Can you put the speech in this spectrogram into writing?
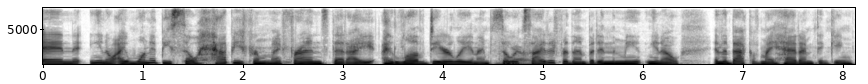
And you know, I want to be so happy for my friends that I I love dearly and I'm so Yeah. excited for them, but in the me, you know, in the back of my head I'm thinking,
